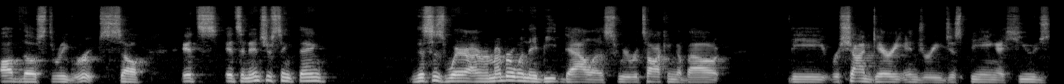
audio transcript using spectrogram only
of those three groups. So it's it's an interesting thing this is where I remember when they beat Dallas, we were talking about the Rashan Gary injury just being a huge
